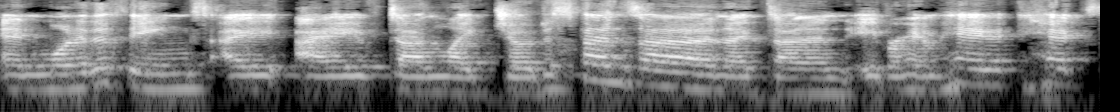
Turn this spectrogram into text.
and one of the things I I've done like Joe Dispenza and I've done Abraham Hicks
